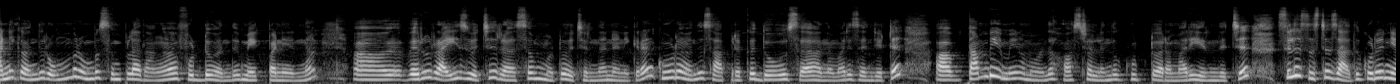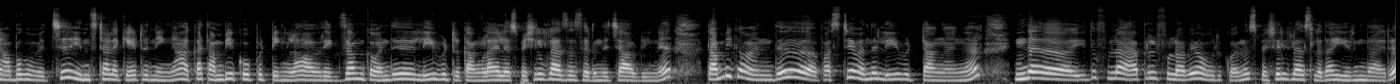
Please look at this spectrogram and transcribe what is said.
அன்றைக்கி வந்து ரொம்ப ரொம்ப சிம்பிளாக தாங்க ஃபுட்டு வந்து மேக் பண்ணியிருந்தேன். வெறும் ரைஸ் வச்சு ரசம் மட்டும் வச்சுருந்தேன்னு நினைக்கிறேன். கூட வந்து சாப்பிட்றதுக்கு தோசை அந்த மாதிரி செஞ்சுட்டு தம்பியுமே நம்ம வந்து ஹாஸ்டல்லேருந்து கூப்பிட்டு வர மாதிரி இருந்துச்சு. சில சிஸ்டர்ஸ் அது கூட ஞாபகம் வச்சு இன்ஸ்டாவில் கேட்டிருந்தீங்க அக்கா தம்பியை கூப்பிட்டிங்களா? அவர் எக்ஸாமுக்கு வந்து லீவ் விட்டுருக்காங்களா? இல்லை ஸ்பெஷல் கிளாஸஸ் இருந்துச்சா அப்படின்னு. தம்பிக்கு வந்து ஃபஸ்ட்டே வந்து லீவ் விட்டாங்கங்க. இந்த இது ஃபுல்லாக ஏப்ரல் ஃபுல்லாகவே அவருக்கு வந்து ஸ்பெஷல் கிளாஸில் தான் இருந்தார்.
